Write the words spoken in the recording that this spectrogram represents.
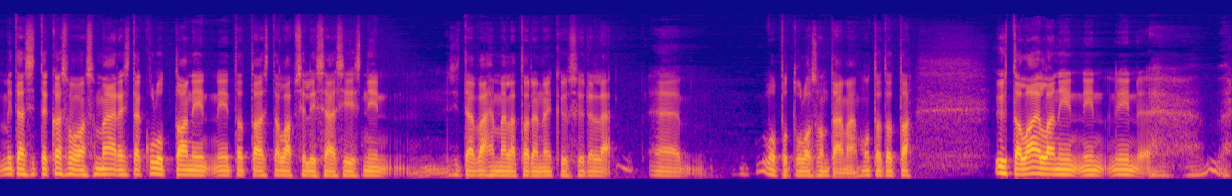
mitä sitten kasvavassa määrin sitä kuluttaa, niin, niin tota, sitä lapsilisää siis, niin sitä vähemmällä todennäköisyydellä ää, lopputulos on tämä. Mutta tota, yhtä lailla niin, niin, niin äh,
